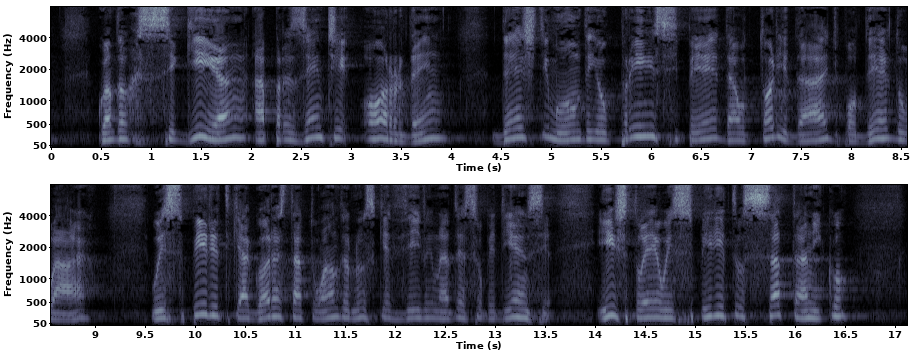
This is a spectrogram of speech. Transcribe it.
quando seguiam a presente ordem deste mundo e o príncipe da autoridade, poder do ar, o espírito que agora está atuando nos que vivem na desobediência. Isto é, o espírito satânico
